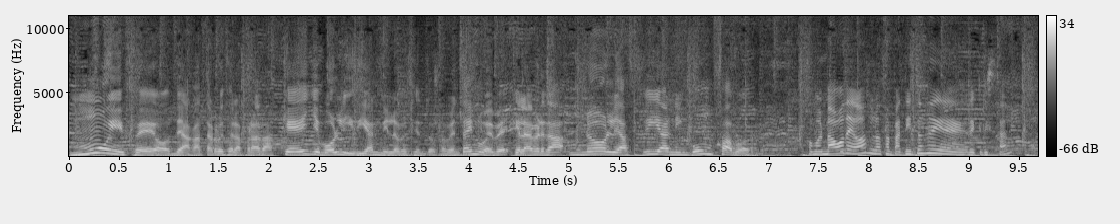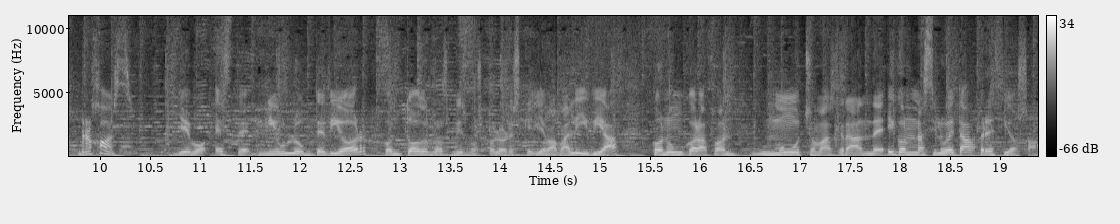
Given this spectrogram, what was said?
muy feo de Agatha Ruiz de la Prada que llevó Lidia en 1999, que la verdad no le hacía ningún favor. Como el mago de Oz, los zapatitos de, de cristal. Rojos. Llevo este new look de Dior con todos los mismos colores que llevaba Lidia, con un corazón mucho más grande y con una silueta preciosa.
